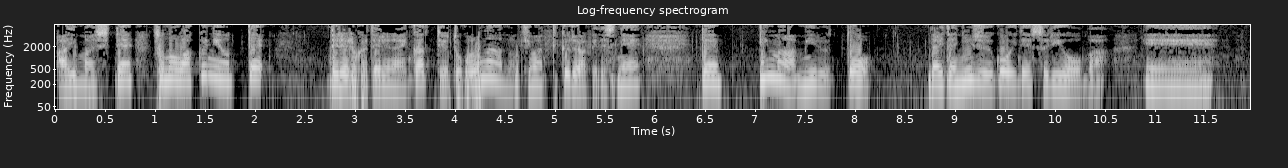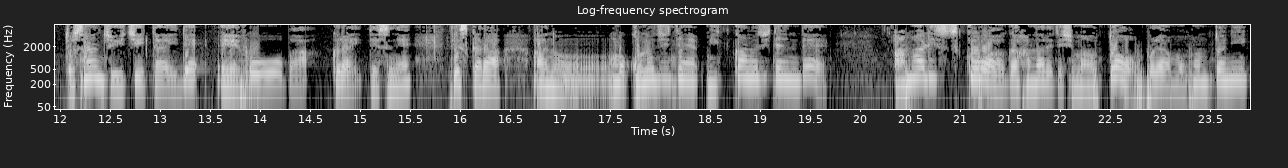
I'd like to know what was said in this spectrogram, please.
ありまして、その枠によって出れるか出れないかっていうところが、あの、決まってくるわけですね。で、今見ると、だいたい25位で3オーバー、えー、と、31位タイで、えー、4オーバー、くらいですね。ですから、あの、もうこの時点、3日の時点で、あまりスコアが離れてしまうと、これはもう本当に、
